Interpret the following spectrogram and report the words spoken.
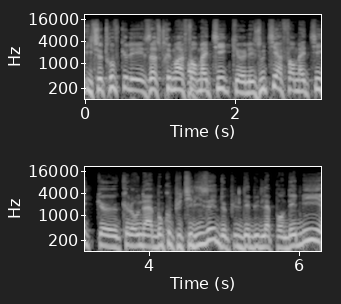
Il se trouve que les instruments informatiques, les outils informatiques que, l'on a beaucoup utilisés depuis le début de la pandémie,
